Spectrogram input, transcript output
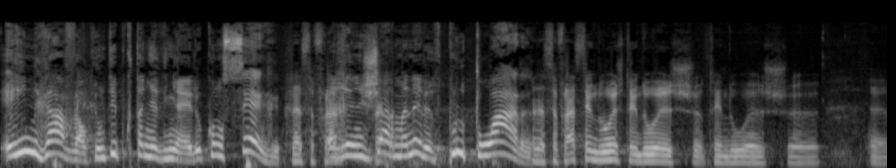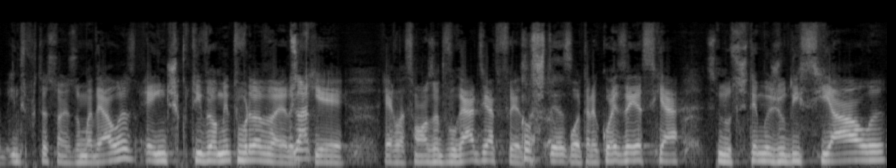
É inegável que um tipo que tenha dinheiro consegue Essa frase- arranjar maneira de protelar. Mas essa frase tem duas, tem duas, tem duas eh, interpretações. Uma delas é indiscutivelmente verdadeira, Exato. que é em relação aos advogados e à defesa. Com certeza. Outra coisa é se, há, se no sistema judicial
